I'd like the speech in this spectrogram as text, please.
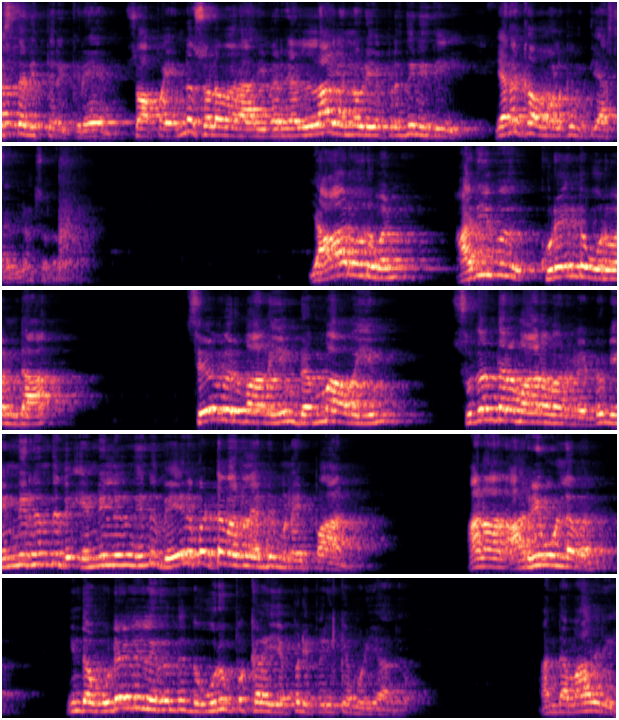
விஸ்தரித்திருக்கிறேன். ஸோ அப்போ என்ன சொல்ல வரார் இவர்கள் எல்லாம் என்னுடைய பிரதிநிதி. எனக்கு அவங்களுக்கு வித்தியாசம் இல்லைன்னு சொல்ல யார் ஒருவன்? அறிவு குறைந்த ஒருவன் தான் சிவபெருமானையும் பிரம்மாவையும் சுதந்திரமானவர்கள் என்றும் என்னிருந்து என்னிலிருந்து வேறுபட்டவர்கள் என்றும் நினைப்பான். ஆனால் அறிவுள்ளவன் இந்த உடலில் இருந்து இந்த உறுப்புகளை எப்படி பிரிக்க முடியாதோ அந்த மாதிரி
